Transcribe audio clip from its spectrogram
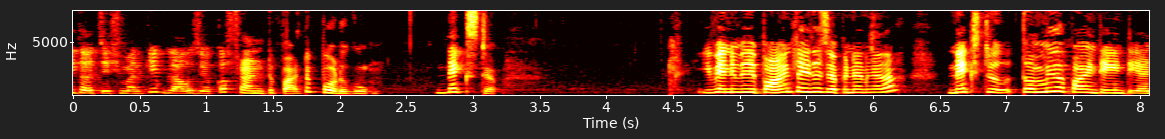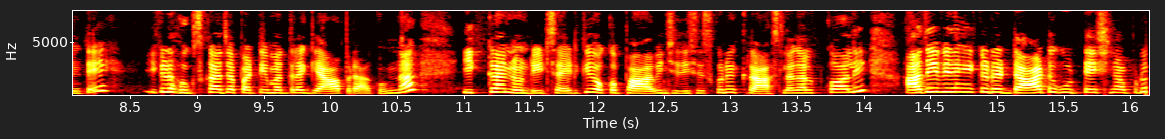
ఇది వచ్చేసి మనకి బ్లౌజ్ యొక్క ఫ్రంట్ పార్ట్ పొడుగు. నెక్స్ట్ ఇవి ఎనిమిది పాయింట్లు అయితే చెప్పినాను కదా. నెక్స్ట్ తొమ్మిదో పాయింట్ ఏంటి అంటే ఇక్కడ హుక్స్ కాజా పట్టి మధ్యలో గ్యాప్ రాకుండా ఇక్కడ నుండి ఇటు సైడ్కి ఒక పావించి తీసేసుకుని క్రాస్లో కలుపుకోవాలి. అదేవిధంగా ఇక్కడ డాట్ కుట్టేసినప్పుడు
